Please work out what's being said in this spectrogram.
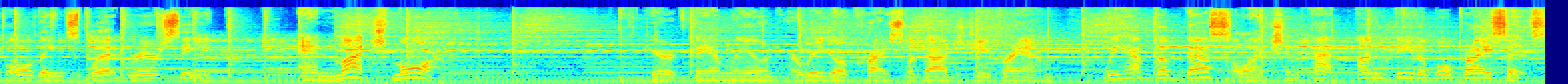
folding split rear seat, and much more. Here at family owned Arrigo Chrysler Dodge Jeep Ram, we have the best selection at unbeatable prices.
